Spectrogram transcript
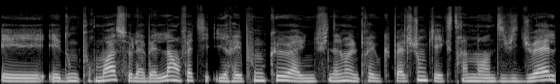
Et, donc pour moi, ce label-là, en fait, il répond que à une finalement une préoccupation qui est extrêmement individuelle,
